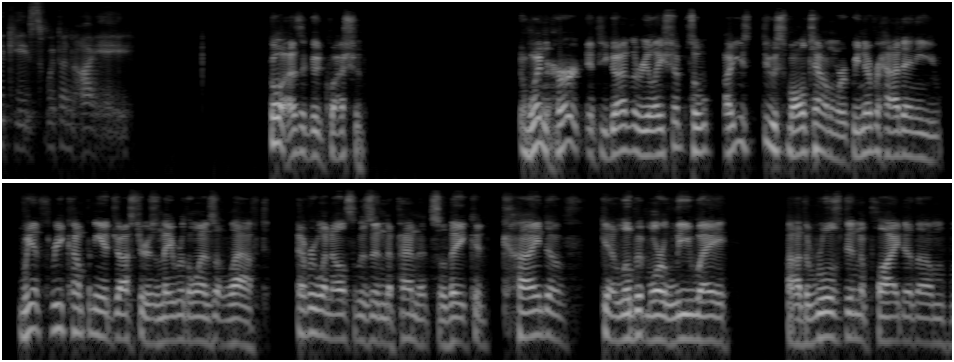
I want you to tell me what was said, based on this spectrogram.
the case with an IA. Oh, that's a good question it wouldn't hurt if you got the relationship. So I used to do small town work. We never had any. We had three company adjusters, and they were the ones that left. Everyone else was independent, so they could kind of get a little bit more leeway. Uh, the rules didn't apply to them,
